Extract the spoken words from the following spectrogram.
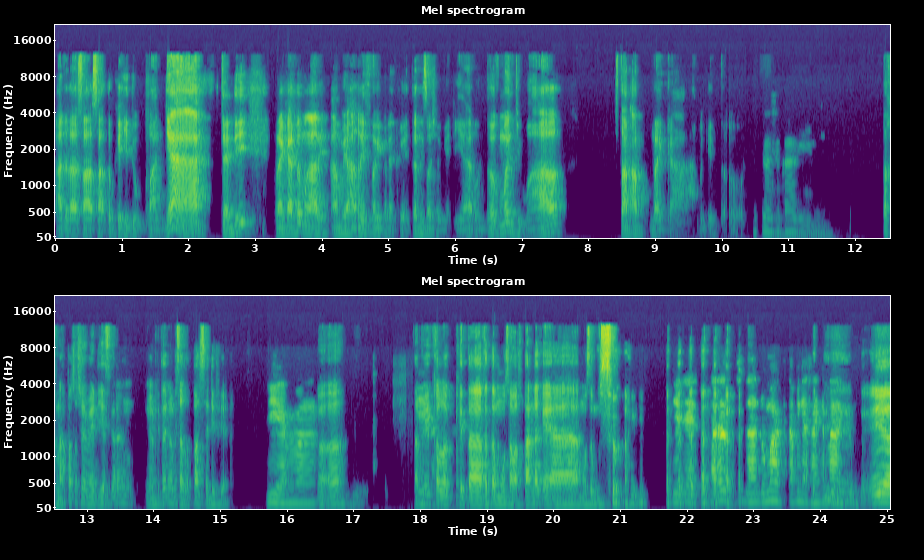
adalah salah satu kehidupannya. Jadi mereka tuh mengalih ambil alih sebagai content creator di sosial media untuk menjual startup mereka begitu. Betul sekali. Entah kenapa sosial media sekarang yang kita nggak bisa lepas ya, Div ya. Iya, memang. Heeh. Tapi Iya. kalau kita ketemu sama tetangga kayak musuh-musuhan. Iya, kayak padahal sebelahan rumah tapi nggak saling kenal gitu. Iya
